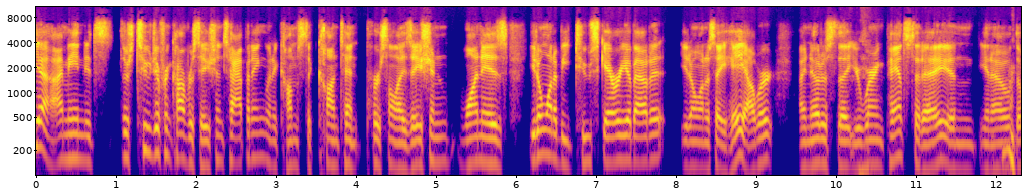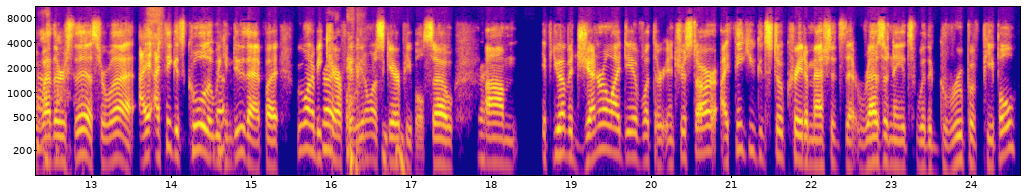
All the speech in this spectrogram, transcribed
Yeah, I mean, it's there's two different conversations happening when it comes to content personalization. One is you don't want to be too scary about it. You don't want to say, "Hey, Albert, I noticed that you're wearing pants today, and you know the weather's this or what." I, I think it's cool that we can do that, but we want to be Right. careful. We don't want to scare people. So, um, if you have a general idea of what their interests are, I think you can still create a message that resonates with a group of people.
